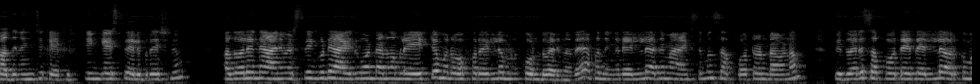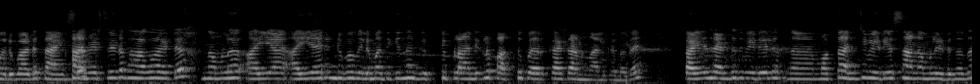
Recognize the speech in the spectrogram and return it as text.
പതിനഞ്ച് കെ ഫിഫ്റ്റീൻ കെ സെലിബ്രേഷനും അതുപോലെ തന്നെ ആനിവേഴ്സറിയും കൂടി ആയതുകൊണ്ടാണ് നമ്മൾ ഏറ്റവും ഒരു ഓഫറിൽ നമ്മൾ കൊണ്ടുവരുന്നത്. അപ്പൊ നിങ്ങളുടെ എല്ലാവരും മാക്സിമം സപ്പോർട്ട് ഉണ്ടാവണം. ഇതുവരെ സപ്പോർട്ട് ചെയ്ത എല്ലാവർക്കും ഒരുപാട് താങ്ക്സ് ആനിവേഴ്സറിയുടെ ഭാഗമായിട്ട് നമ്മൾ അയ്യായിരം രൂപ വിലമതിക്കുന്ന ഗിഫ്റ്റ് പ്ലാന്റുകൾ പത്ത് പേർക്കായിട്ടാണ് നൽകുന്നത്. കഴിഞ്ഞ രണ്ട് വീഡിയോയിൽ മൊത്തം അഞ്ച് വീഡിയോസ് ആണ് നമ്മൾ ഇടുന്നത്.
